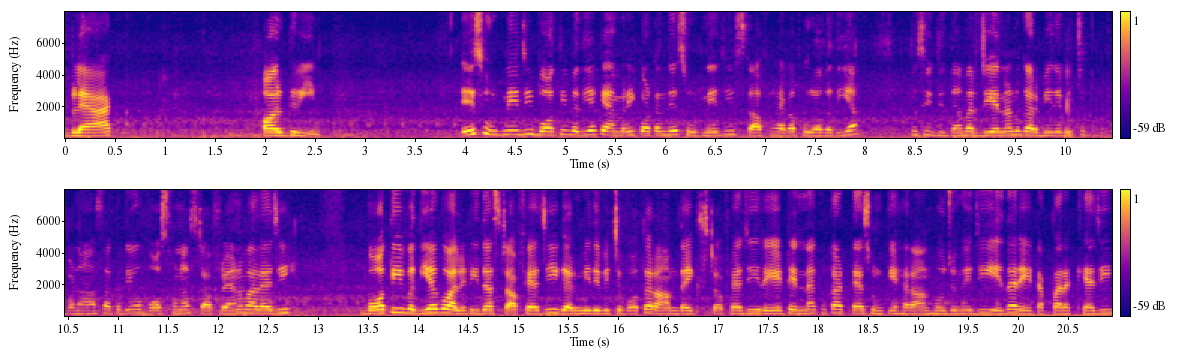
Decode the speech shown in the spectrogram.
ਬਲੈਕ ਔਰ ਗ੍ਰੀਨ। ਇਹ ਸੂਟ ਨੇ ਜੀ ਬਹੁਤ ਹੀ ਵਧੀਆ ਕੈਮਰੀ ਕਾਟਨ ਦੇ ਸੂਟ ਨੇ ਜੀ ਸਟੱਫ ਹੈਗਾ ਪੂਰਾ ਵਧੀਆ। ਤੁਸੀਂ ਜਿੱਦਾਂ ਮਰਜ਼ੀ ਇਹਨਾਂ ਨੂੰ ਗਰਮੀ ਦੇ ਵਿੱਚ ਬਣਾ ਸਕਦੇ ਹੋ ਬਹੁਤ ਸੋਹਣਾ ਸਟੱਫ ਰਹਿਣ ਵਾਲਾ ਹੈ ਜੀ। ਬਹੁਤ ਹੀ ਵਧੀਆ ਕੁਆਲਿਟੀ ਦਾ ਸਟੱਫ ਹੈ ਜੀ ਗਰਮੀ ਦੇ ਵਿੱਚ ਬਹੁਤ ਆਰਾਮਦਾਇਕ ਸਟੱਫ ਹੈ ਜੀ। ਰੇਟ ਇੰਨਾ ਕੁ ਘੱਟ ਹੈ ਸੁਣ ਕੇ ਹੈਰਾਨ ਹੋ ਜਾਓਗੇ ਜੀ ਇਹਦਾ ਰੇਟ ਆਪਾਂ ਰੱਖਿਆ ਜੀ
